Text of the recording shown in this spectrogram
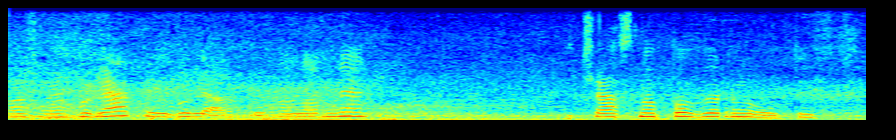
Можна гуляти і гуляти. Головне вчасно повернутись.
